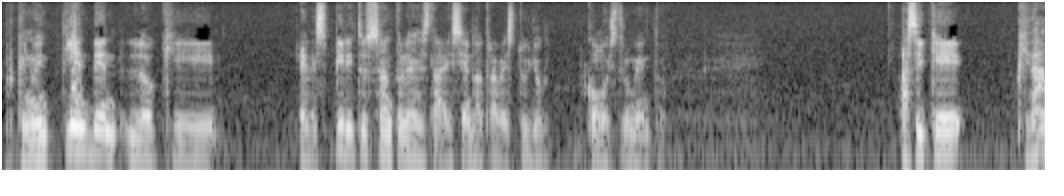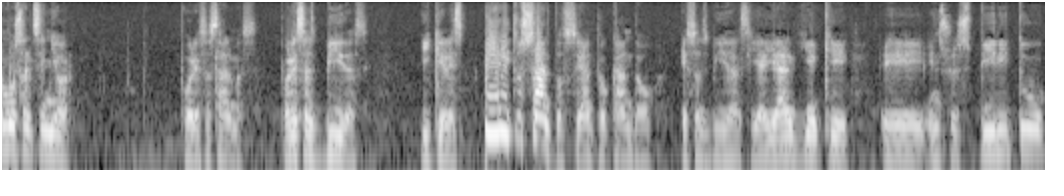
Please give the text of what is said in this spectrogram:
Porque no entienden lo que el Espíritu Santo les está diciendo a través tuyo como instrumento. Así que pidamos al Señor por esas almas, por esas vidas, y que el Espíritu Santo sea tocando esas vidas. Y hay alguien que eh, en su espíritu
